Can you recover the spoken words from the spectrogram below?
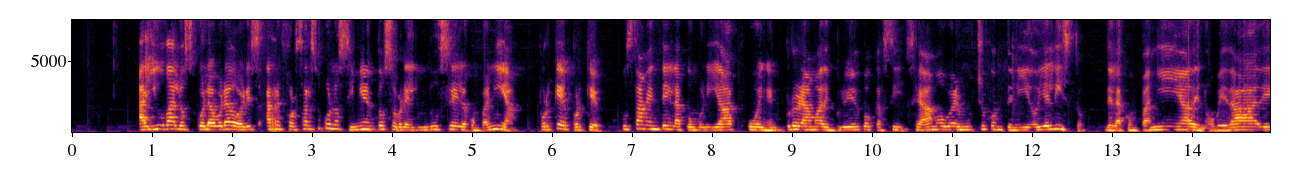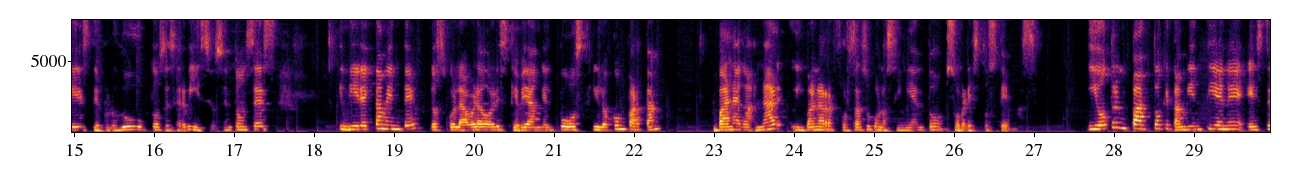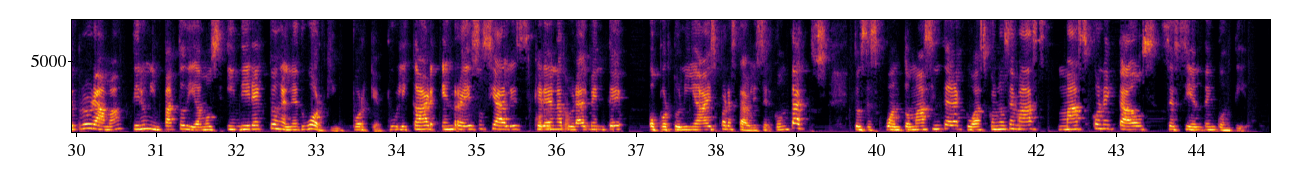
ayuda a los colaboradores a reforzar su conocimiento sobre la industria y la compañía. ¿Por qué? Porque justamente en la comunidad o en el programa de Employee Advocacy se va a mover mucho contenido y el listo de la compañía, de novedades, de productos, de servicios. Entonces, indirectamente, los colaboradores que vean el post y lo compartan van a ganar y van a reforzar su conocimiento sobre estos temas. Y otro impacto que también tiene este programa, tiene un impacto, digamos, indirecto en el networking, porque publicar en redes sociales crea naturalmente oportunidades para establecer contactos. Entonces, cuanto más interactúas con los demás, más conectados se sienten contigo.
